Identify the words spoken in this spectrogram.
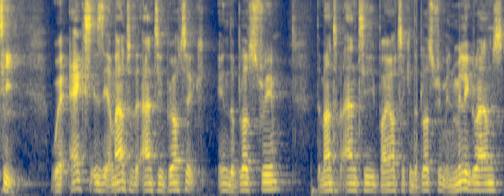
t, where x is the amount of the antibiotic in the bloodstream, the amount of antibiotic in the bloodstream in milligrams,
